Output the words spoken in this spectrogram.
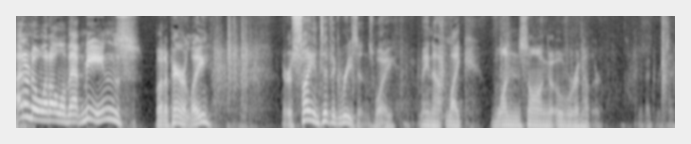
I don't know what all of that means, but apparently there are scientific reasons why you may not like one song over another. Kind of interesting.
